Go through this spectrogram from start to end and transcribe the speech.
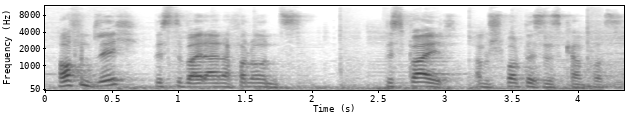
Hoffentlich bist du bald einer von uns. Bis bald am Sportbusiness Campus.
